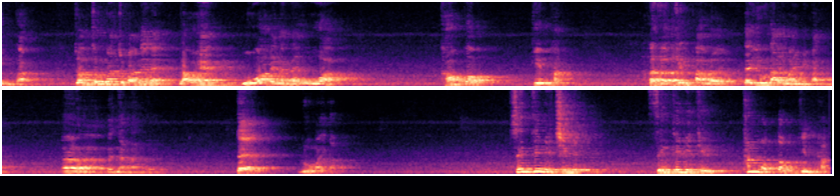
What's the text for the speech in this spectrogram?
กินผักจนถึงปัจจุบันนี้เนี่ยเราเห็นวัวเป็นยังไงวัวเขาก็กินผักกินผักเลย แต่อยู่ได้ไหมมีปัญหาเออเป็นอย่างนั้นเลย แต่รู้ไหมครับ สิ่งที่มีชีวิต สิ่งที่มีชีวิตทั้งหมดต้องกินผัก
